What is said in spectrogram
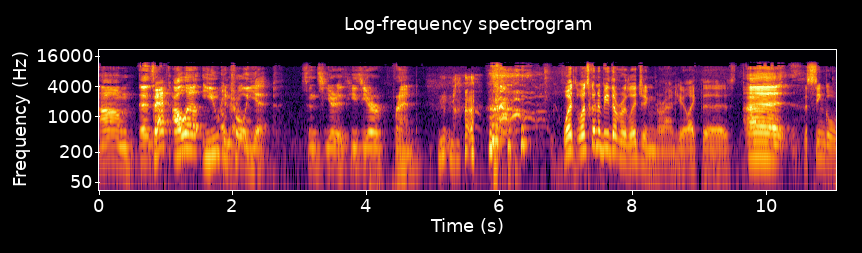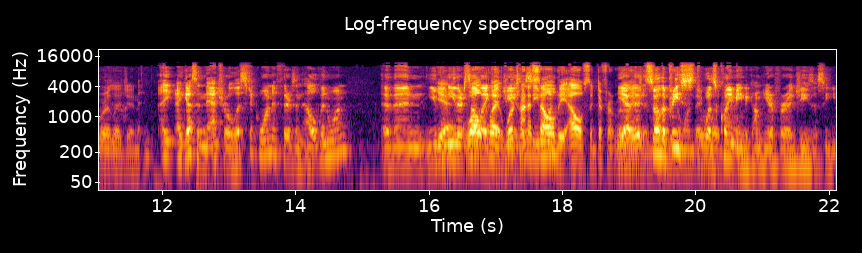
um, uh, Zach, I'll let you control Yip since you're he's your friend. What What's going to be the religion around here? Like the Uh, the single religion? I, I guess a naturalistic one if there's an elven one, and then you yeah. can either sell well, like but a we're trying to sell one. the elves a different Yeah, religion. th- so That the would be one priest they was would. claiming to come here for a Jesus-y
